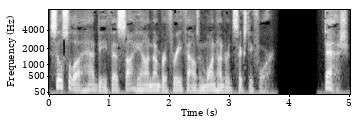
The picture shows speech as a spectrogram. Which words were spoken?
Silsila Hadith as Sahih number 3164. Dash.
